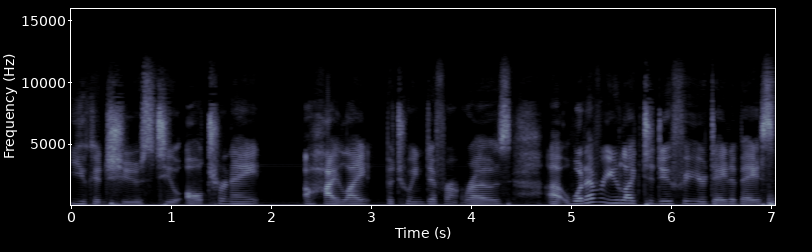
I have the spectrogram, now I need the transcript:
You could choose to alternate a highlight between different rows. Uh, whatever you like to do for your database,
